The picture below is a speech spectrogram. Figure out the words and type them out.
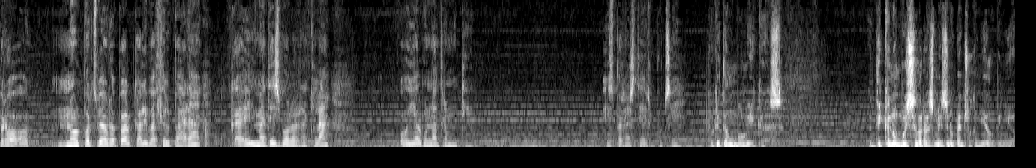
Però no el pots veure pel que li va fer el pare, que ell mateix vol arreglar, o hi ha algun altre motiu? És per l'Ester, potser. Però què t'emboliques? Et dic que no en vull saber res més i no penso canviar d'opinió.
